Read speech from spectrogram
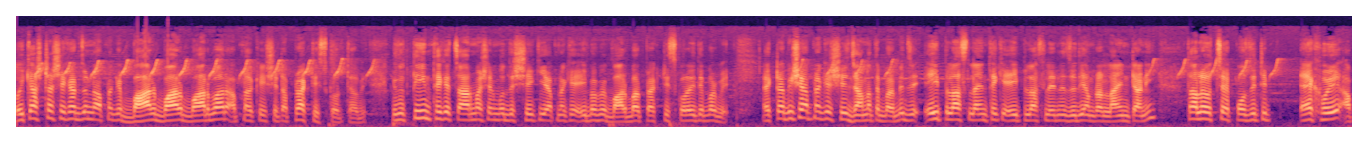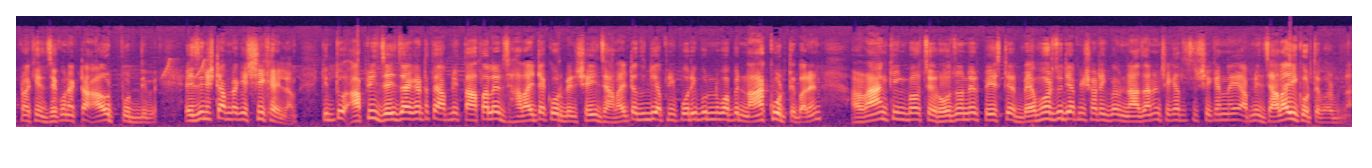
ওই কাজটা শেখার জন্য আপনাকে বারবার বারবার আপনাকে সেটা প্র্যাকটিস করতে হবে। কিন্তু তিন থেকে চার মাসের মধ্যে সে কি আপনাকে এইভাবে বারবার প্র্যাকটিস করাইতে পারবে? একটা বিষয় আপনাকে সে জানাতে পারবে যে এই প্লাস লাইন থেকে এই প্লাস লাইনে যদি আমরা লাইন টানি, তাহলে হচ্ছে পজিটিভ এক হয়ে আপনাকে যে কোনো একটা আউটপুট দিবে। এই জিনিসটা আপনাকে শিখাইলাম। কিন্তু আপনি যেই জায়গাটাতে আপনি তাতালের ঝালাইটা করবেন, সেই ঝালাইটা যদি আপনি পরিপূর্ণভাবে না করতে পারেন রাং কিংবা হচ্ছে রোজনের পেস্টের ব্যবহার যদি আপনি সঠিকভাবে না জানেন, সেক্ষেত্রে সেখানে আপনি জ্বালাই করতে পারবেন না।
